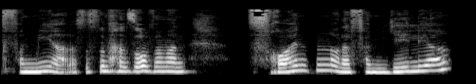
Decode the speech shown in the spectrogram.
von mir. Das ist immer so, wenn man Freunden oder Familie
